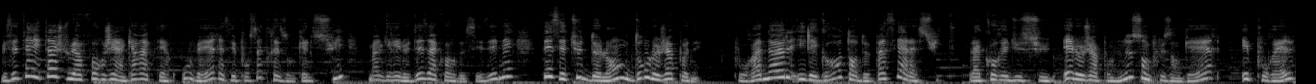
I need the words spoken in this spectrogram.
Mais cet héritage lui a forgé un caractère ouvert et c'est pour cette raison qu'elle suit, malgré le désaccord de ses aînés, des études de langue dont le japonais. Pour Hanol, il est grand temps de passer à la suite. La Corée du Sud et le Japon ne sont plus en guerre, et pour elle,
